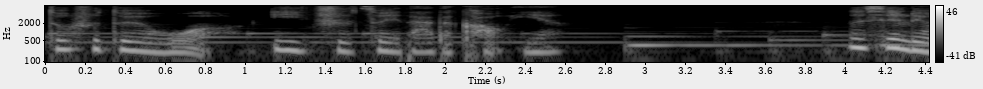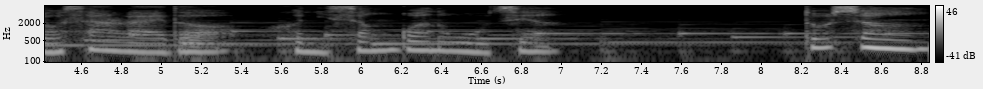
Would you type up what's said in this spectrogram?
都是对我意志最大的考验。那些留下来的和你相关的物件，都像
